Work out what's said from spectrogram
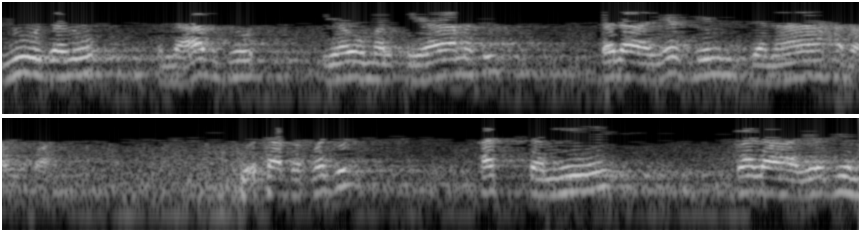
يوزن العبد يوم القيامة فلا يزن جناح بعوضة يؤتى بالرجل السمين فلا يزن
